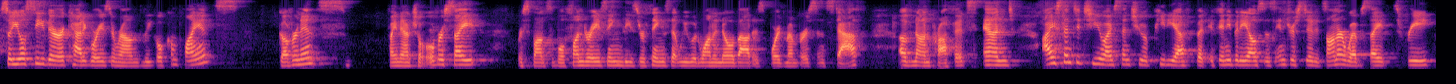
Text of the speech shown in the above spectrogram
So you'll see there are categories around legal compliance, governance, financial oversight, responsible fundraising. These are things that we would want to know about as board members and staff of nonprofits. And I sent it to you. I sent you a PDF, but if anybody else is interested, it's on our website. It's free.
